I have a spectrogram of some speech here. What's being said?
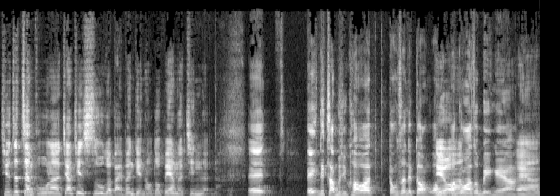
其实这振幅呢，将近十五个百分点哦，都非常的惊人啊。诶、诶、你涨不是看我东升在讲，我我讲我做明的啊。对啊，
